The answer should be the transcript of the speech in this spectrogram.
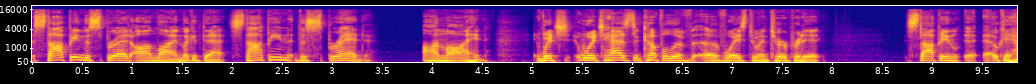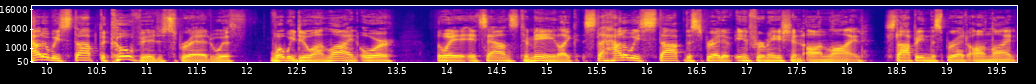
stopping the spread online, look at that. Stopping the spread online, which which has a couple of, of ways to interpret it. Stopping okay, how do we stop the COVID spread with what we do online? Or the way it sounds to me, like st- how do we stop the spread of information online? Stopping the spread online.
